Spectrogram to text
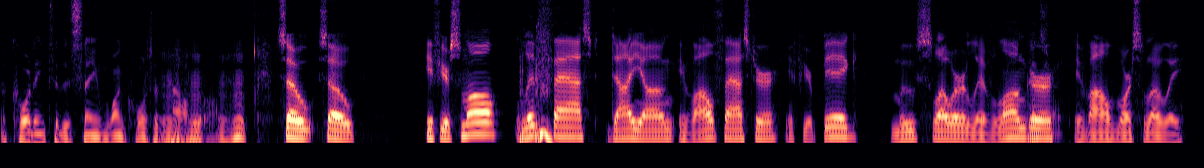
according to the same one quarter power mm-hmm, law. So, so if you're small, live fast, die young, evolve faster. If you're big, move slower, live longer, right. evolve more slowly.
